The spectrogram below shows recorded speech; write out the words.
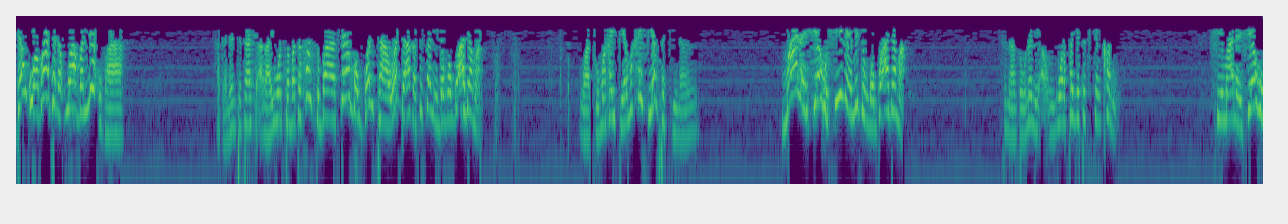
Dan kuwa ba ta da uwa balle uba. Haka nan ta tashi a rayuwarta bata san su ba sai gwaggwanta wadda aka fi sani da gwaggwa Adama. Wato mahaifiyar mahaifiyarsa kenan Malam Shehu shine mijin gwaggo Adama. Suna zaune ne a unguwar Fage ta cikin Kano. Shi Malam Shehu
